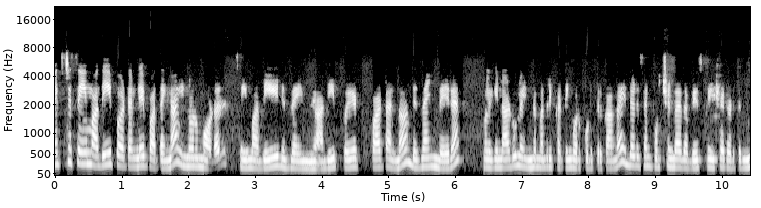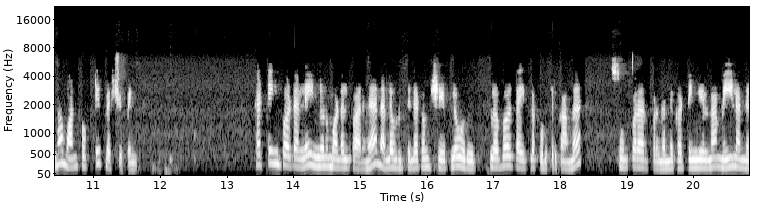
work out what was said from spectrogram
நெக்ஸ்ட் சேம் அதே பேட்டர்ன்லேயே பார்த்தீங்கன்னா இன்னொரு மாடல் சேம் அதே டிசைன் அதே பேட்டர்ன் தான். டிசைன் வேறு. உங்களுக்கு நடுவில் இந்த மாதிரி கட்டிங் ஒர்க் கொடுத்துருக்காங்க. இந்த டிசைன் பிடிச்சிருந்தா அதை அப்படியே ஸ்க்ரீன்ஷாட் எடுத்துக்கோங்க. One fifty plus shipping cutting பேட்டர்ன்ல இன்னொரு மாடல் பாருங்க. நல்ல ஒரு திலகம் ஷேப்ல ஒரு ஃப்ளவர் டைப்ல கொடுத்துருக்காங்க. சூப்பரா இருப்பாருங்க அந்த கட்டிங் எல்லாம் மெயின் அந்த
